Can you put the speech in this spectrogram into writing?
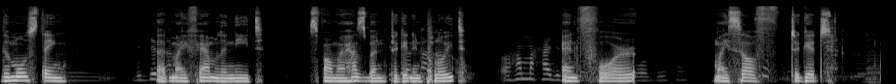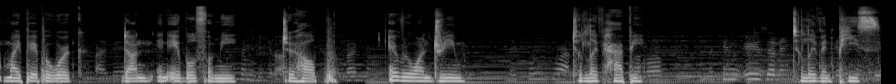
The most thing that my family needs is for my husband to get employed and for myself to get my paperwork done and able for me to help everyone dream to live happy, to live in peace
